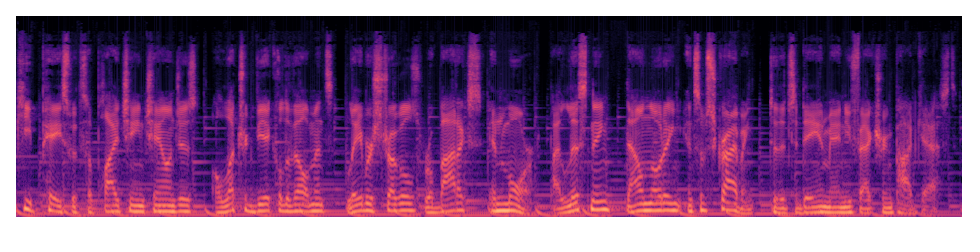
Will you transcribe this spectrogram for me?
Keep pace with supply chain challenges, electric vehicle developments, labor struggles, robotics, and more by listening, downloading, and subscribing to the Today in Manufacturing podcast.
